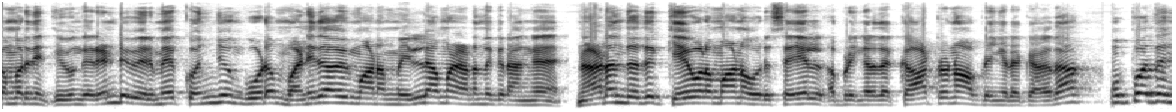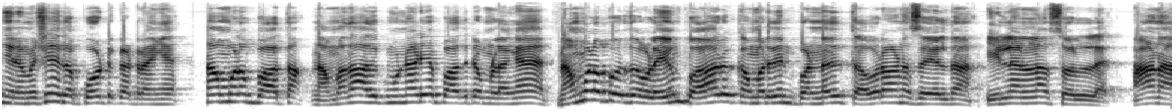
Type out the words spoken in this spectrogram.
கமர்தீன் இவங்க ரெண்டு பேருமே கொஞ்சம் கூட மனிதாபிமானம் இல்லாம நடந்துக்கிறாங்க. நடந்தது கேவலமான ஒரு செயல் அப்படிங்கறத காட்டணும் அப்படிங்கறதுக்காக தான் முப்பத்தஞ்சு நிமிஷம் இதை போட்டு கட்டுறாங்க. நம்மளும் பார்த்தோம். நம்ம தான் அதுக்கு முன்னாடியே பார்த்துட்டோம்ல சொல்றாங்க நம்மளை பொறுத்தவரையும் பாருக் அமர்தீன் பண்ணது தவறான செயல் தான் இல்லைன்னா சொல்லல. ஆனா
